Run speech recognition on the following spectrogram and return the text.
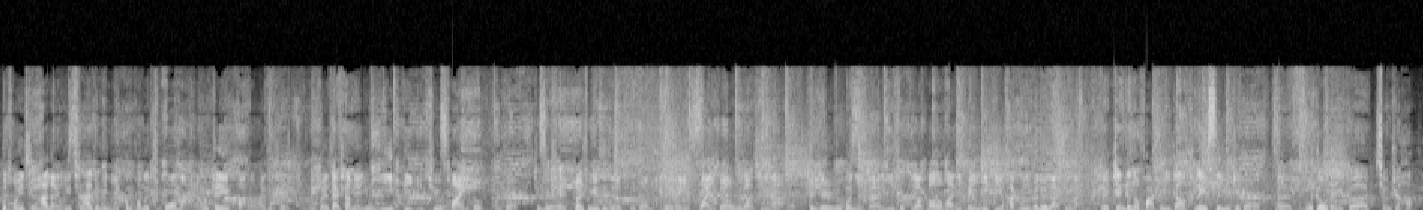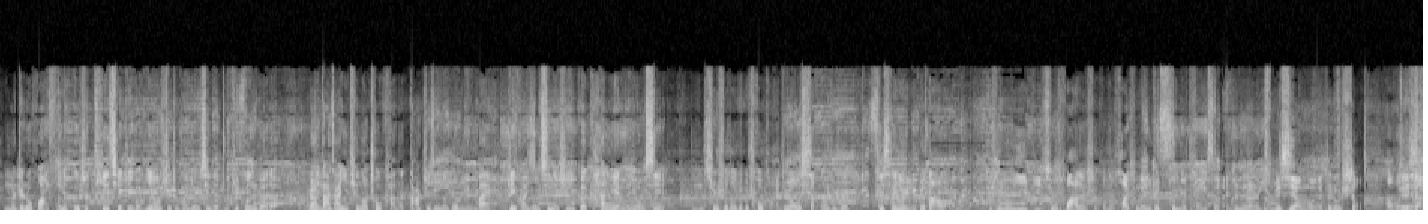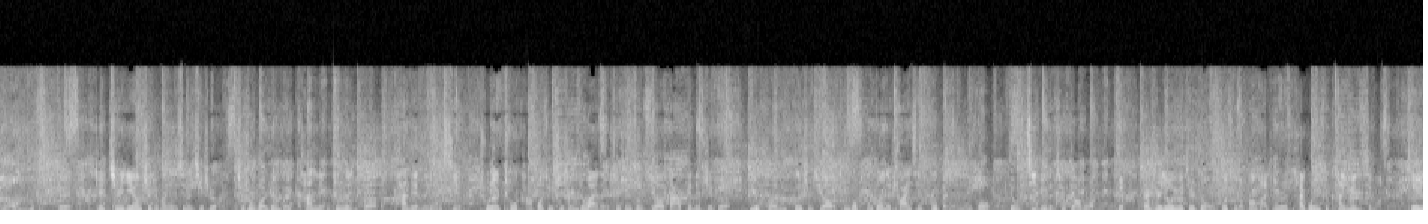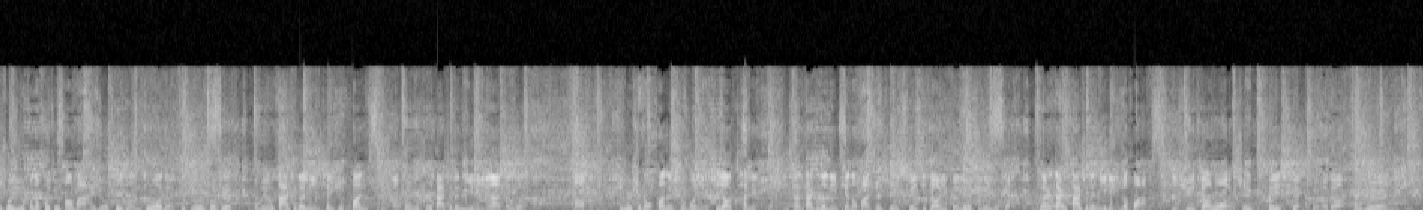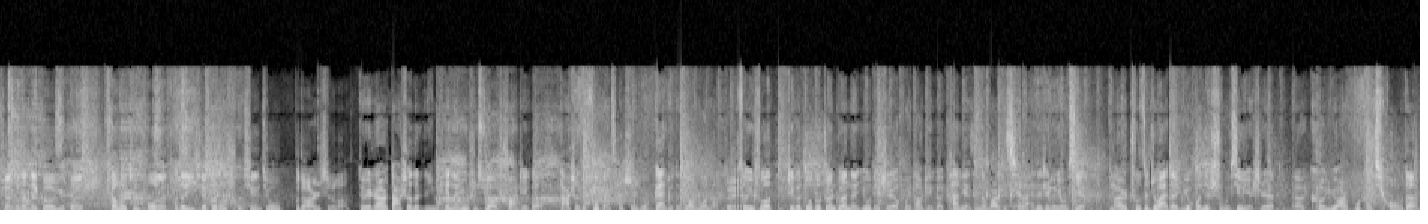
不同于其他的，因为其他就是你疯狂的戳嘛，然后这一款的话就是你会在上面用一笔去画一个符咒，就是属专属于自己的符咒嘛，你可以画一个五角星啊，甚至如果你的艺术比较高的话，你可以一笔画出一个六角星来，对，真正的画出一张类似于这种呃符咒的一个形式哈，而这种画符呢，更是贴切这个阴阳师这款游戏的主题风格的，让大家一听到抽卡呢，大致就能够明白这款游戏呢是一个看脸的游戏。嗯，其实说到这个抽卡，就让我想到就是之前有一个大佬嘛，就是用一笔去画的时候呢，画出了一个四目童子来，真的让人特别羡慕了。这种手啊，我也想要。对，这其实阴阳师这款游戏呢，其实就是我认为看脸中的一个看脸的游戏。除了抽卡获取式神之外呢，式神所需要搭配的这个御魂，更是需要通过不断的刷一些副本才能够有几率的去掉落。对，但是由于这种获取的方法就是太过于去看运气嘛。所以说，玉魂的获取方法还是有非常多的，就比如说是我们用大师的鳞片去换取啊，或者是大师的逆鳞啊等等啊，啊，就是这种换的时候也是要看脸的。你像大师的鳞片的话，它是随机掉一个六星的玉魂，但是大大蛇的逆鳞的话，你去掉落是可以选择的，但是你选择的那个御魂。掉落之后呢，它的一些各种属性就不得而知了。对，然而大蛇的鳞片呢，又是需要刷这个大蛇的副本才是有概率的掉落呢。对，所以说这个兜兜转转呢，又得是回到这个看脸才能玩得起来的这个游戏。而除此之外的御魂的属性也是呃可遇而不可求的。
